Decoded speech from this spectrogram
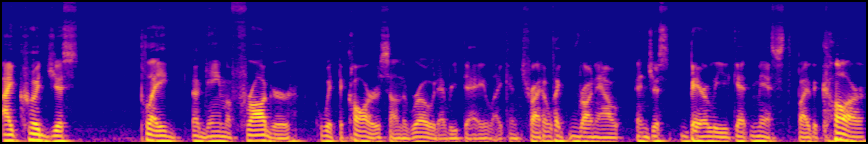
I could just play a game of Frogger with the cars on the road every day, like, and try to like run out and just barely get missed by the car.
